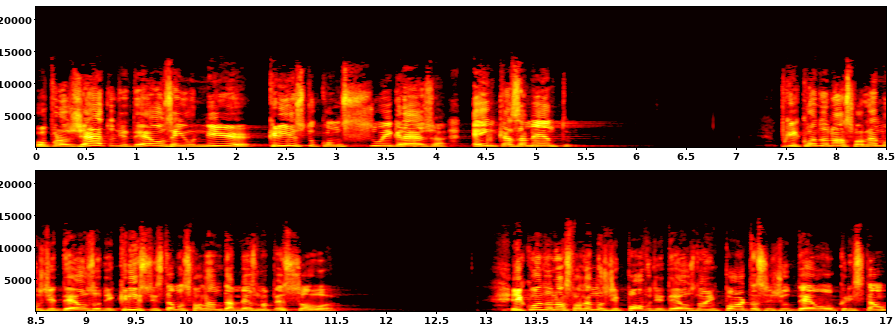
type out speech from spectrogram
O projeto de Deus em unir Cristo com sua igreja em casamento. Porque quando nós falamos de Deus ou de Cristo, estamos falando da mesma pessoa. E quando nós falamos de povo de Deus, não importa se judeu ou cristão,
